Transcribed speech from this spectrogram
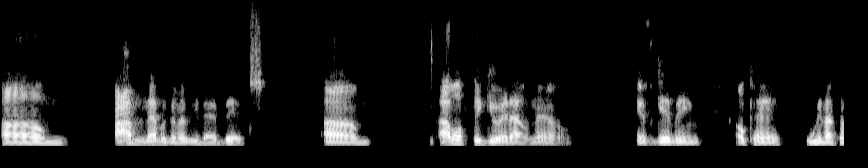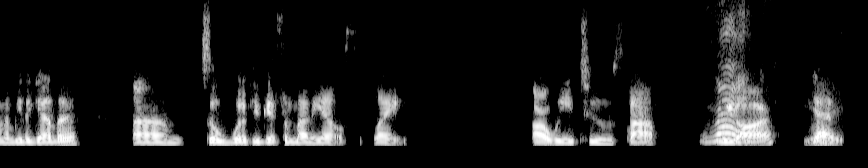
Um, I'm never gonna be that bitch. Um, I will figure it out now. It's giving, okay, we're not gonna be together. Um, so what if you get somebody else? Like, are we to stop? Right. We are? Yes. Right.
